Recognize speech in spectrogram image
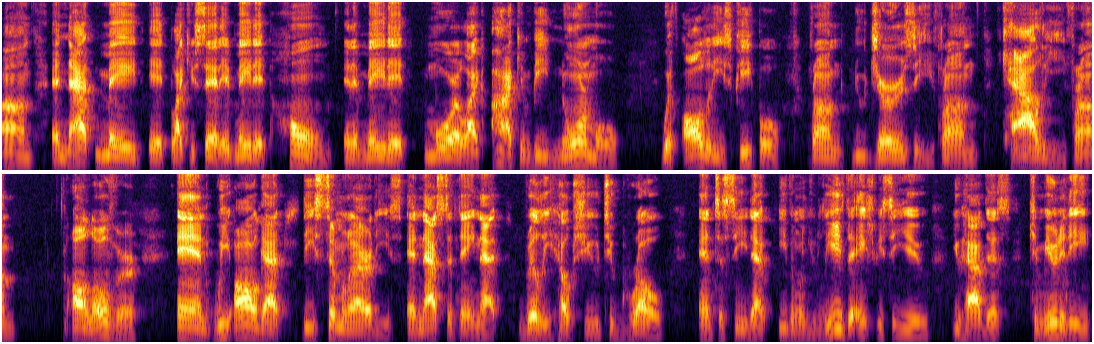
Um, and that made it, like you said, it made it home, and it made it more like oh, I can be normal with all of these people from New Jersey, from Cali, from all over and we all got these similarities and that's the thing that really helps you to grow and to see that even when you leave the HBCU you have this community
